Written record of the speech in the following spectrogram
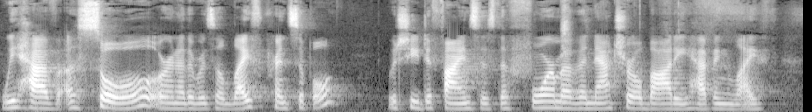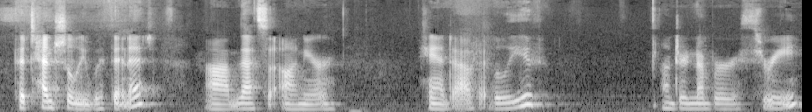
We have a soul, or in other words, a life principle, which he defines as the form of a natural body having life potentially within it. Um, that's on your handout, I believe, under number three.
